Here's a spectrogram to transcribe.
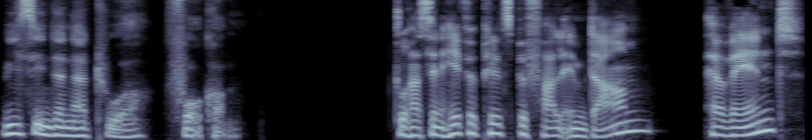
wie sie in der Natur vorkommen. Du hast den Hefepilzbefall im Darm erwähnt,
